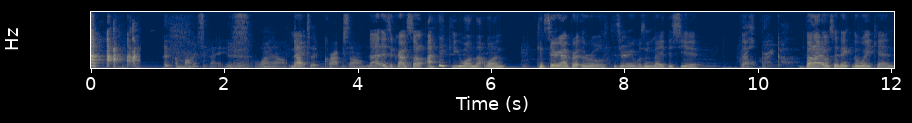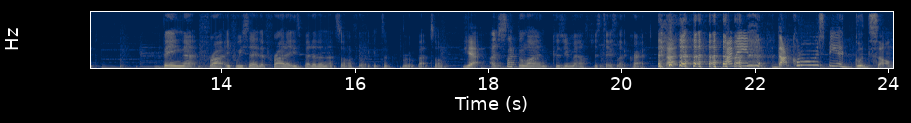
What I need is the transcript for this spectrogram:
A MySpace. Wow, Mate. that's a crap song. That is a crap song. I think you won that one, considering I broke the rules, considering it wasn't made this year. Rule breaker. But I also think the weekend, being that Friday, if we say that Friday is better than that song, I feel like it's a real bad song. Yeah, I just like the line because your mouth just tastes like crack. I mean that could almost be a good song.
